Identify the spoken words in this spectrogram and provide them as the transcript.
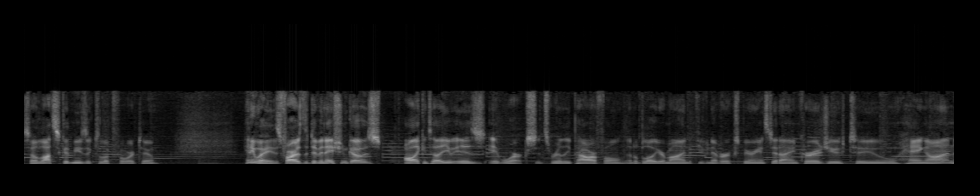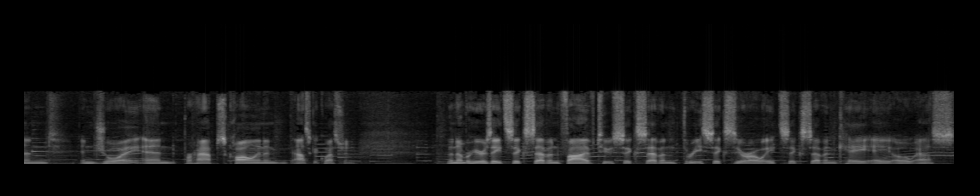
So lots of good music to look forward to. Anyway, as far as the divination goes, all I can tell you is it works. It's really powerful. It'll blow your mind if you've never experienced it. I encourage you to hang on and enjoy and perhaps call in and ask a question. The number here is 867 5267 360 867 KAOS.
